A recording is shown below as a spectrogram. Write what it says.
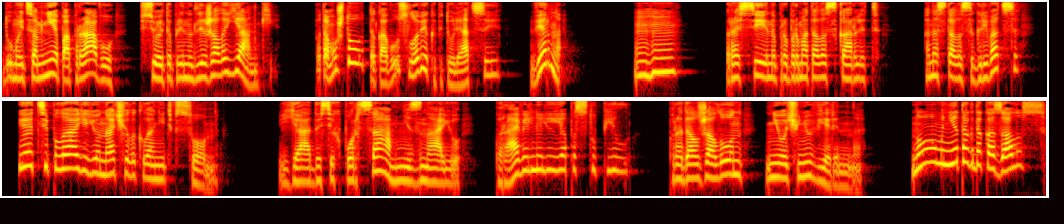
Думается мне, по праву, все это принадлежало Янке, потому что таковы условия капитуляции, верно? Угу, рассеянно пробормотала Скарлетт. Она стала согреваться, и от тепла ее начало клонить в сон — «Я до сих пор сам не знаю, правильно ли я поступил», продолжал он не очень уверенно. «Но мне тогда казалось,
